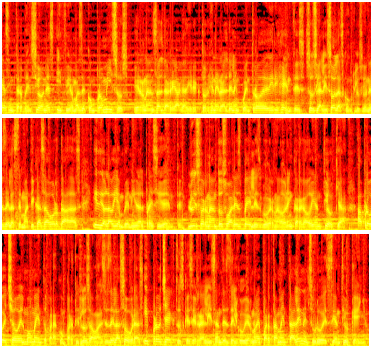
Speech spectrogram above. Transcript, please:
intervenciones y firmas de compromisos. Hernán Saldarriaga, director general del encuentro de dirigentes, socializó las conclusiones de las temáticas abordadas y dio la bienvenida al presidente. Luis Fernando Suárez Vélez, gobernador encargado de Antioquia, aprovechó el momento para compartir los avances de las obras y proyectos que se realizan desde el gobierno departamental en el suroeste antioqueño.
